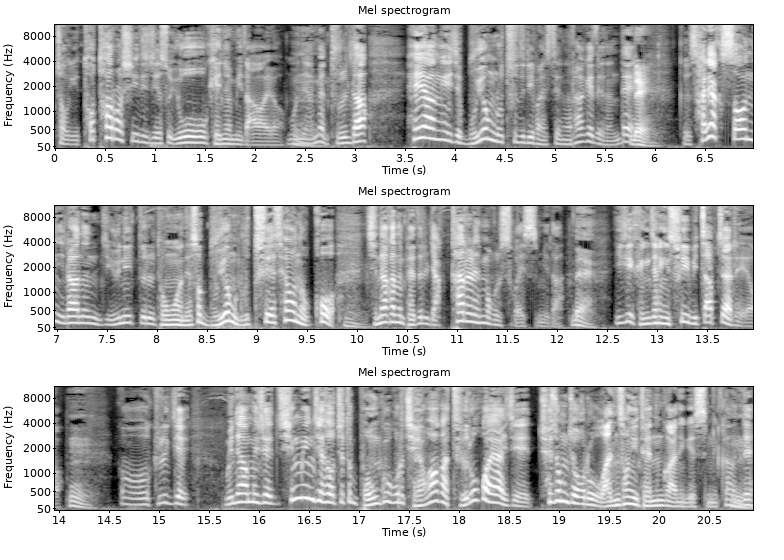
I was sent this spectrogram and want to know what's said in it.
저기 토타로 시리즈에서 요 개념이 나와요. 뭐냐면 둘다 해양에 이제 무역 루트들이 발생을 하게 되는데 네. 그 사략선이라는 유닛들을 동원해서 무역 루트에 세워놓고 음. 지나가는 배들을 약탈을 해먹을 수가 있습니다. 네. 이게 굉장히 수입이 짭짤해요. 음. 어, 그리고 이제, 왜냐하면 이제 식민지에서 어쨌든 본국으로 재화가 들어가야 이제 최종적으로 완성이 되는 거 아니겠습니까? 근데 음.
